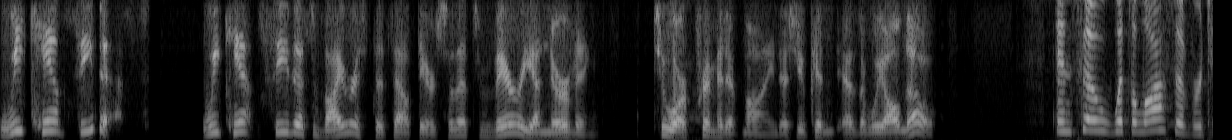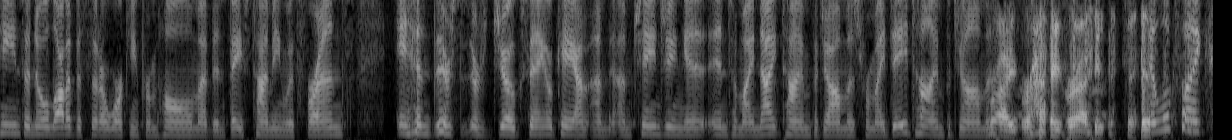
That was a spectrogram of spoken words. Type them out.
we can't see this. We can't see this virus that's out there. So that's very unnerving to our primitive mind, as you can, as we all know. And so, with the loss of routines, I know a lot of us that are working from home. I've been FaceTiming with friends, and there's there's jokes saying, "Okay, I'm I'm, I'm changing it into my nighttime pajamas from my daytime pajamas." Right, right, right. it looks like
